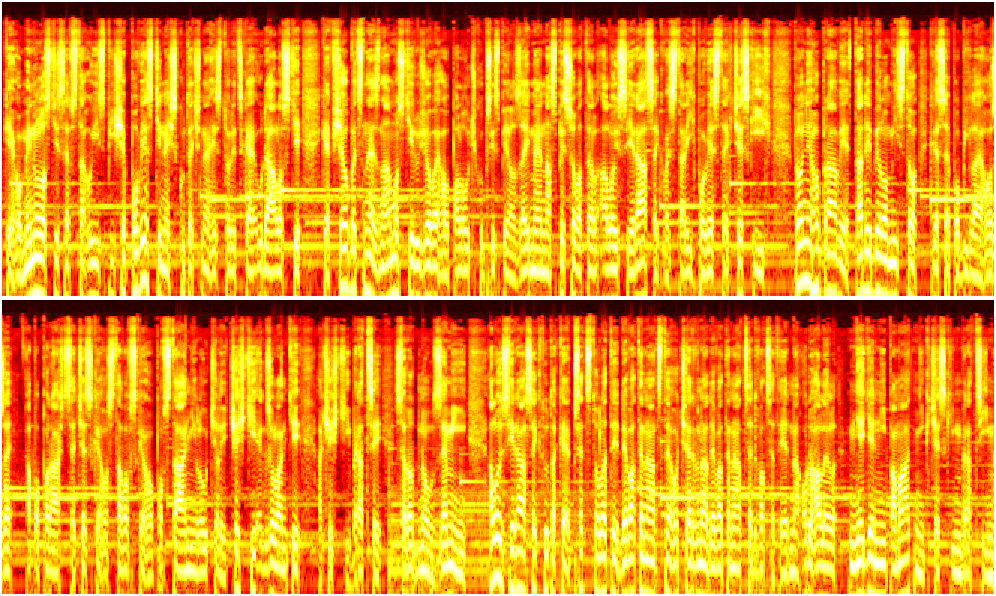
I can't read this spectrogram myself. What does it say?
K jeho minulosti se vztahují spíše pověsti než skutečné historické události. Ke všeobecné známosti růžového paloučku přispěl zejména spisovatel Alois Jirásek ve starých pověstech českých. Pro něho právě tady bylo místo, kde se po Bílé hoře a po porážce českého stavovského povstání loučili čeští exulanti a čeští bratři s rodnou zemí. Alois Jirásek tu také před stolety 19. června 1921 odhalil měděný památník českým bratřím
